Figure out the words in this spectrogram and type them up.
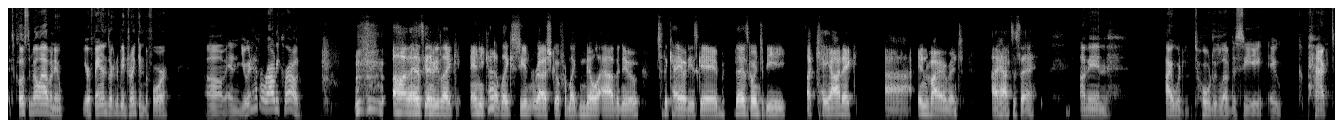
it's close to Mill Avenue. your fans are going to be drinking before, um, and you're going to have a rowdy crowd. oh man, it's gonna be like any kind of like student rush go from like Mill Avenue to the Coyotes game. That is going to be a chaotic uh, environment, I have to say. I mean, I would totally love to see a packed,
